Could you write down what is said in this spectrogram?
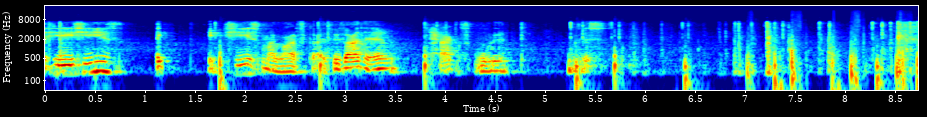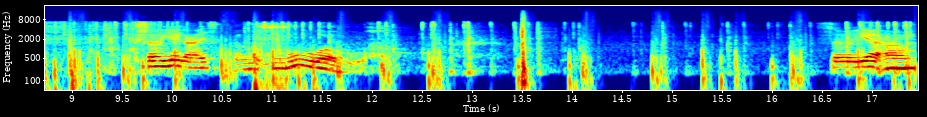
He he's he is my life, guys. Without him, hacks wouldn't exist. So yeah, guys. Whoa. So yeah, um,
